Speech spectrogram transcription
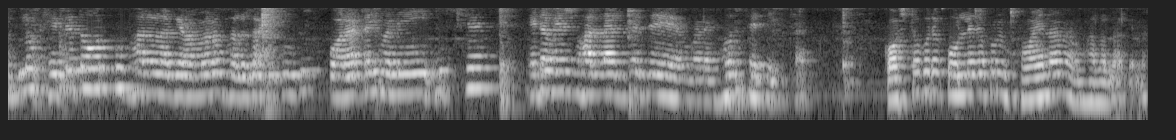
এগুলো খেতে তো ওর খুব ভালো লাগে, আমারও ভালো লাগে, কিন্তু করাটাই মানে উঠছে এটা বেশ ভালো লাগছে যে মানে হচ্ছে ঠিকঠাক। কষ্ট করে করলে যখন হয় না ভালো লাগে না।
